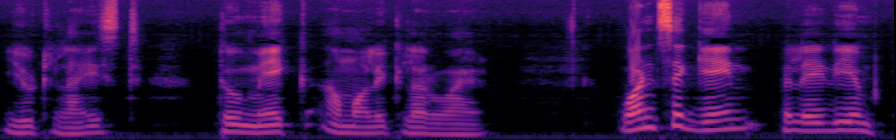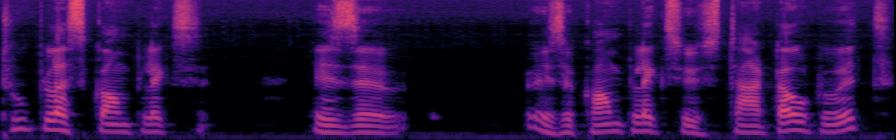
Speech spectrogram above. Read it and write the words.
utilized to make a molecular wire. Once again palladium 2 plus complex is a is a complex you start out with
